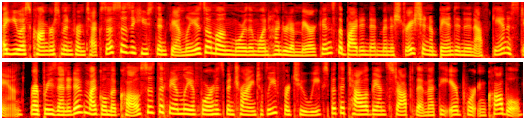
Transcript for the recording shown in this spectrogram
A U.S. congressman from Texas says a Houston family is among more than 100 Americans the Biden administration abandoned in Afghanistan. Representative Michael McCaul says the family of four has been trying to leave for two weeks, but the Taliban stopped them at the airport in Kabul.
